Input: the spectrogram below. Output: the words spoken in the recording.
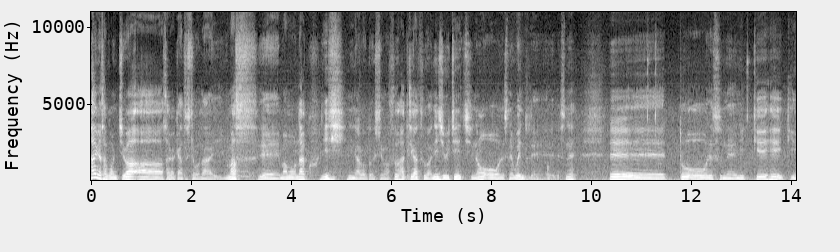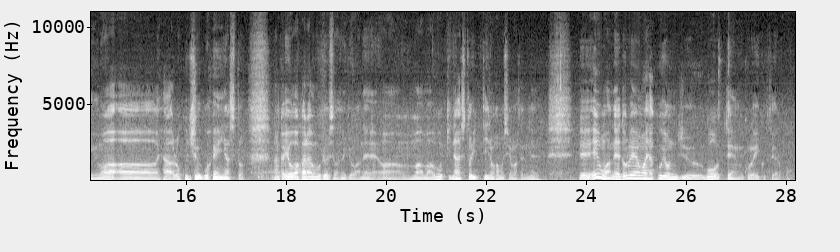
はい、皆さん、こんにちは。佐賀木敦でございます。えー、間もなく2時になろうとしています。8月は21日のですね、ウェンズデーですね。えー、っとですね、日経平均はあ165円安と、なんかようわからん動きをしてますね、今日はね。あまあまあ、動きなしと言っていいのかもしれませんね。えー、円はね、ドル円は145点、これいくつやろう。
